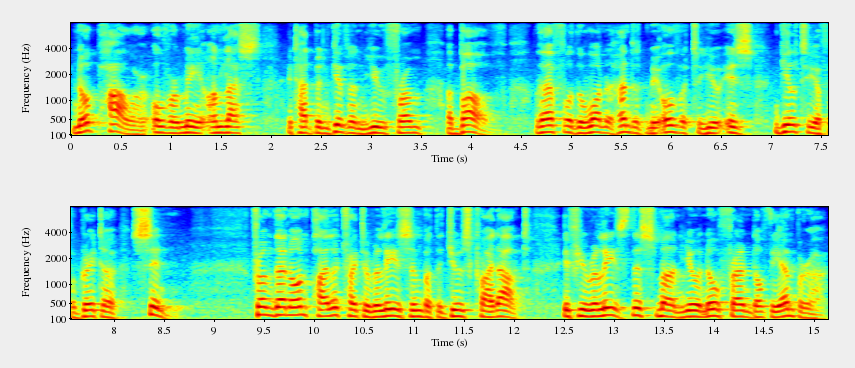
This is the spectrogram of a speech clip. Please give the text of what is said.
no power over me unless it had been given you from above. Therefore, the one who handed me over to you is guilty of a greater sin. From then on, Pilate tried to release him, but the Jews cried out, If you release this man, you are no friend of the emperor.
